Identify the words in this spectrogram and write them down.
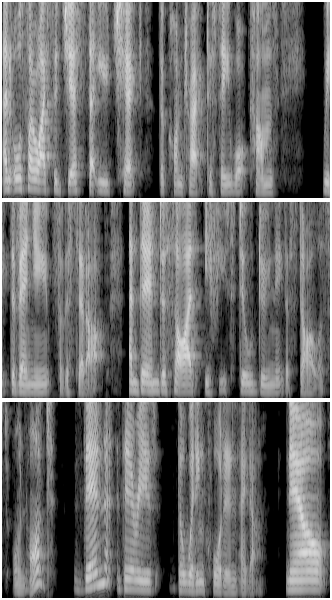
and also I suggest that you check the contract to see what comes with the venue for the setup and then decide if you still do need a stylist or not. Then there is the wedding coordinator. Now,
